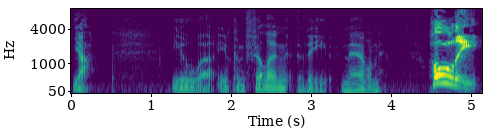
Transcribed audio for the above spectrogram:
Yeah. You, uh, you can fill in the noun. Holy.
